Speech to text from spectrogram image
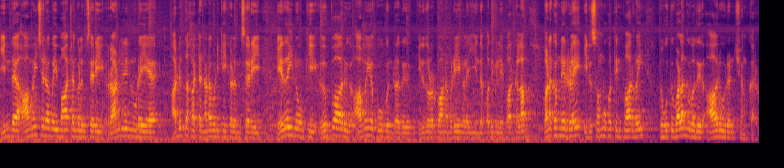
இந்த அமைச்சரவை மாற்றங்களும் சரி ரணிலினுடைய அடுத்த கட்ட நடவடிக்கைகளும் சரி எதை நோக்கி எவ்வாறு அமைய போகின்றது? இது தொடர்பான விடயங்களை இந்த பதிவிலே பார்க்கலாம். வணக்கம் நேர்களே இது சமூகத்தின் பார்வை. தொகுத்து வழங்குவது ஆரூரன் சங்கர்.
